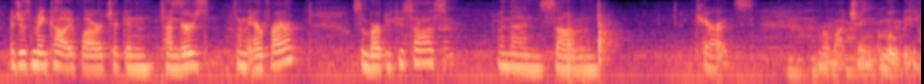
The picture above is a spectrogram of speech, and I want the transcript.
I just made cauliflower chicken tenders in the air fryer, some barbecue sauce, and then some carrots. We're watching a movie.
